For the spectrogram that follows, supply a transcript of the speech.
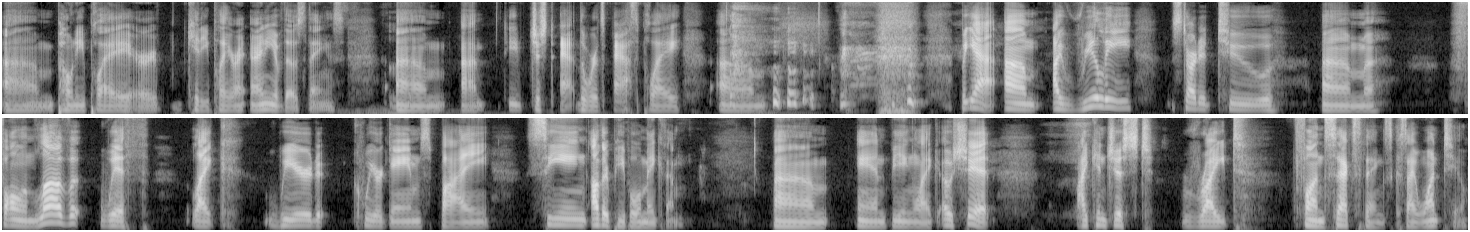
um, pony play or kitty play or, any of those things. Um, um, just at the words ass play. Um, but yeah um, i really started to um, fall in love with like weird queer games by seeing other people make them. Um, and being like oh shit i can just write fun sex things because i want to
